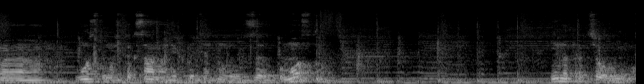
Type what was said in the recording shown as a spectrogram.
е, мостимось так само, як витягнули з помосту. І напрацьовуємо.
